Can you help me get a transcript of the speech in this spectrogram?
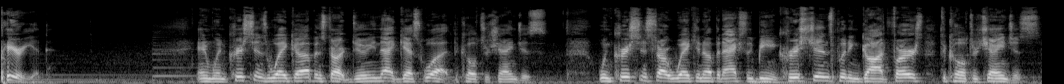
Period. And when Christians wake up and start doing that, guess what? The culture changes. When Christians start waking up and actually being Christians, putting God first, the culture changes.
